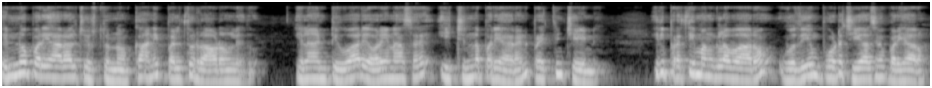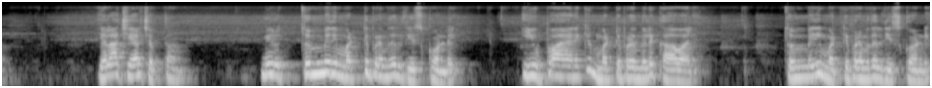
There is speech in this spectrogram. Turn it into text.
ఎన్నో పరిహారాలు చేస్తున్నాం కానీ ఫలితం రావడం లేదు. ఇలాంటి వారు ఎవరైనా సరే ఈ చిన్న పరిహారాన్ని ప్రయత్నం చేయండి. ఇది ప్రతి మంగళవారం ఉదయం పూట చేయాల్సిన పరిహారం. ఎలా చేయాలో చెప్తాను. మీరు తొమ్మిది మట్టి ప్రమిదలు తీసుకోండి. ఈ ఉపాయానికి మట్టి ప్రమిదలు కావాలి. తొమ్మిది మట్టి ప్రమిదలు తీసుకోండి.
